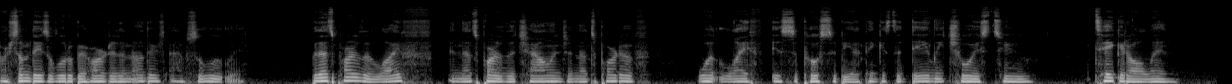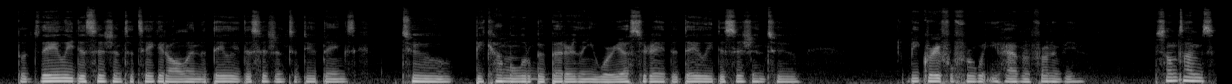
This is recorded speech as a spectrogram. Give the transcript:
Are some days a little bit harder than others? Absolutely. But that's part of the life, and that's part of the challenge, and that's part of what life is supposed to be. I think it's the daily choice to take it all in, the daily decision to take it all in, the daily decision to do things to become a little bit better than you were yesterday, the daily decision to be grateful for what you have in front of you. Sometimes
